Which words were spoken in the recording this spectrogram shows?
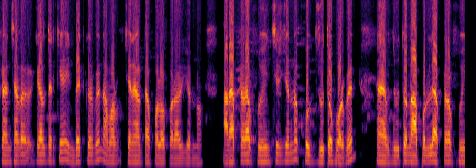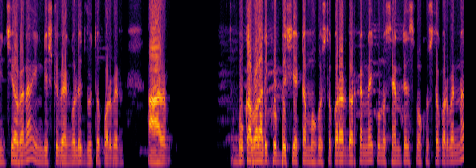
ফ্রেন্ড সার্কেলদেরকে ইনভাইট করবেন আমার চ্যানেলটা ফলো করার জন্য। আর আপনারা ফ্লুয়েন্সির জন্য খুব দ্রুত পড়বেন। হ্যাঁ, দ্রুত না পড়লে আপনারা ফ্লুয়েন্সি হবে না ইংলিশ টু বেঙ্গলি দ্রুত পড়বেন। আর বোকাবলারি খুব বেশি একটা মুখস্থ করার দরকার নাই কোনো সেন্টেন্স মুখস্থ করবেন না।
